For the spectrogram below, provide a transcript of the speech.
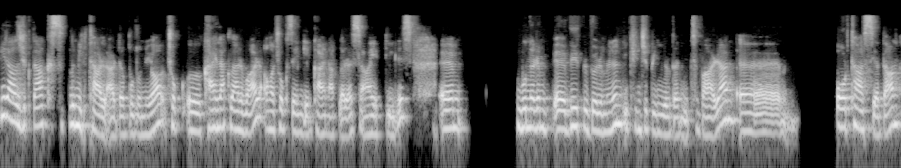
birazcık daha kısıtlı miktarlarda bulunuyor. Çok e, kaynaklar var ama çok zengin kaynaklara sahip değiliz. E, bunların e, büyük bir bölümünün ikinci bin yıldan itibaren e, Orta Asya'dan,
